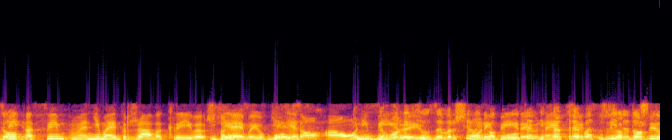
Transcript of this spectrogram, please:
svi, a svi, njima je država kriva što nemaju posao, a oni biraju. Oni su završili oni fakultet i sad treba svi da dobiju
